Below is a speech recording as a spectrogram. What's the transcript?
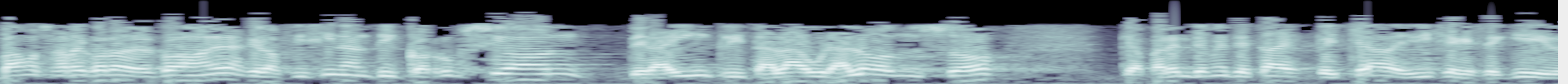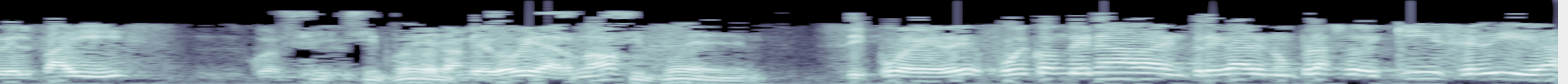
vamos a recordar de todas maneras que la Oficina Anticorrupción de la ínclita Laura Alonso, que aparentemente está despechada y dice que se quiere ir del país, cuando puede. cambie el gobierno, Si puede. Si puede, fue condenada a entregar en un plazo de 15 días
